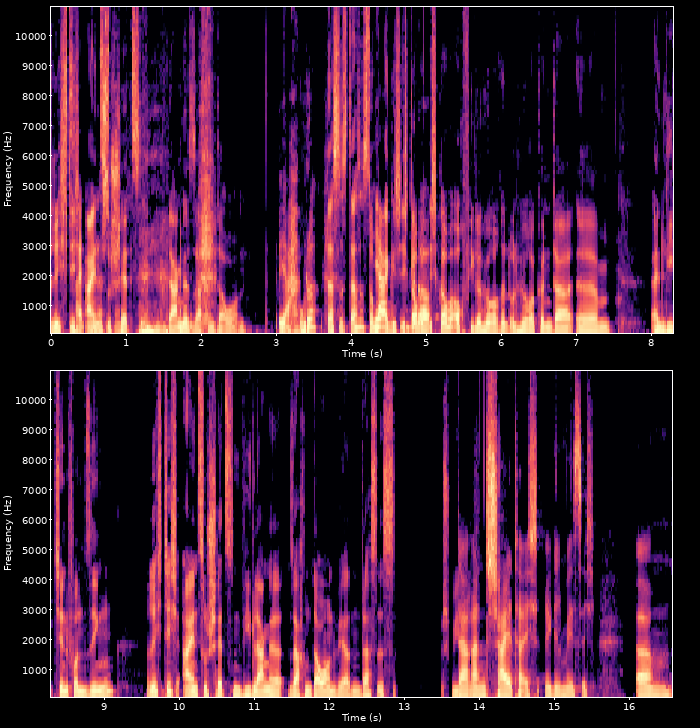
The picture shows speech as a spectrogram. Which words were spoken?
richtig einzuschätzen, wie lange Sachen dauern. ja. Oder? Das ist, das ist doch Ja, eigentlich, ich glaube, genau. ich glaube auch viele Hörerinnen und Hörer können da ähm, ein Liedchen von singen. Richtig einzuschätzen, wie lange Sachen dauern werden, das ist schwierig. Daran scheitere ich regelmäßig. Ähm,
